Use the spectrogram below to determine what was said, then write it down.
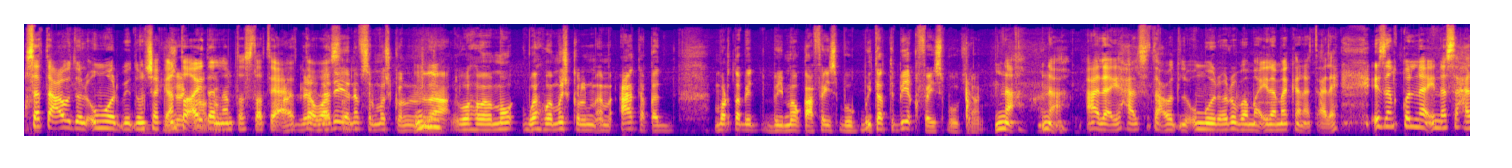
ستعود الأمور بدون شك. أنت أيضا لم تستطع التواصل. لدي نفس المشكل. وهو وهو مشكل أعتقد مرتبط بموقع فيسبوك بتطبيق فيسبوك يعني. نعم نعم. على أي حال ستعود الأمور ربما إلى ما كانت عليه. إذا قلنا إن الساحة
